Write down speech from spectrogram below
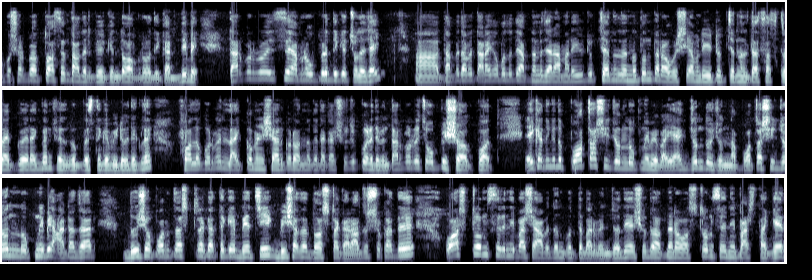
অবসরপ্রাপ্ত আছেন তাদেরকে কিন্তু অগ্রাধিকার দিবে। তারপর রয়েছে আমরা উপরের দিকে চলে যাই। আহ, ধাপে তার আগে বলে দিই আপনারা যারা আমার ইউটিউব চ্যানেলে নতুন তারা অবশ্যই আমার ইউটিউব চ্যানেলটা সাবস্ক্রাইব করে রাখবেন। ফেসবুক পেজ থেকে ভিডিও দেখলে ফলো করবেন লাইক কমেন্ট শেয়ার করে অন্যকে দেখার সুযোগ করে দেবেন। তারপর রয়েছে অফিস সহক পদ এখানে কিন্তু পঁচাশি জন লোক নেবে ভাই, একজন দুজন না, পঁচাশি জন লোক নেবে আট হাজার দুইশো পঞ্চাশ টাকা থেকে বেচিক বিশ হাজার দশ টাকা। রাজস্ব খাতে অষ্টম শ্রেণি পাশে আবেদন করতে পারবেন। যদি শুধু আপনারা অষ্টম শ্রেণি পাশ থাকেন,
